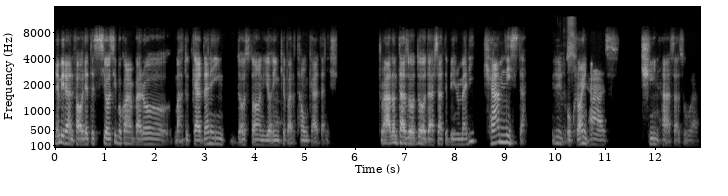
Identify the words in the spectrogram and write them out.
نمیرن فعالیت سیاسی بکنن برای محدود کردن این داستان یا اینکه برای تموم کردنش. چون الان تضادها در سطح بینالمللی کم نیستن. می‌دونید اوکراین هست. چین هست از اون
